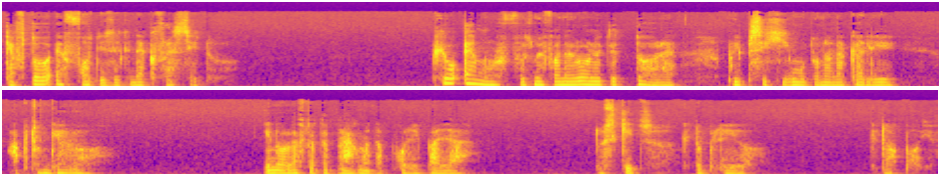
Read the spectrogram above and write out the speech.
και αυτό εφώτιζε την έκφρασή του. Πιο έμορφος με φανερώνεται τώρα που η ψυχή μου τον ανακαλεί από τον καιρό. Είναι όλα αυτά τα πράγματα πολύ παλιά. Το σκίτσο και το πλοίο και το απόγευμα.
